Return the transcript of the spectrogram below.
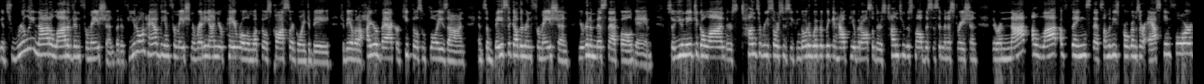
It's really not a lot of information, but if you don't have the information already on your payroll and what those costs are going to be to be able to hire back or keep those employees on and some basic other information, you're going to miss that ball game. So you need to go on. There's tons of resources. You can go to WBIC, we can help you, but also there's tons through the Small Business Administration. There are not a lot of things that some of these programs are asking for,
